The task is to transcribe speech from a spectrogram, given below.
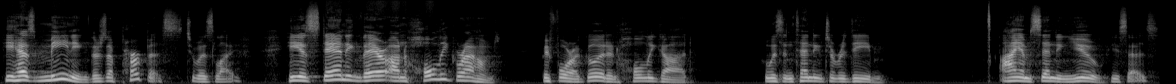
he has meaning, there's a purpose to his life. He is standing there on holy ground before a good and holy God who is intending to redeem. I am sending you, he says.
